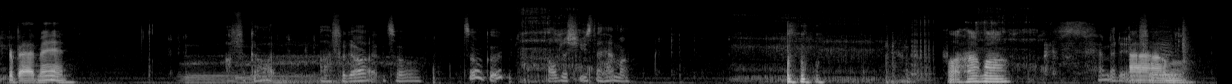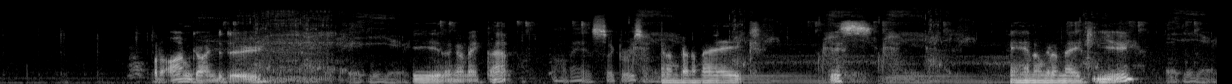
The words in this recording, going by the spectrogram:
You're a bad man. I forgot. I forgot. It's all. It's all good. I'll just use the hammer. Lahama. Hammer it in Um, what I'm going to do is I'm going to make that, Oh man, it's so gruesome. and I'm going to make this, and I'm going to make you. I'm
